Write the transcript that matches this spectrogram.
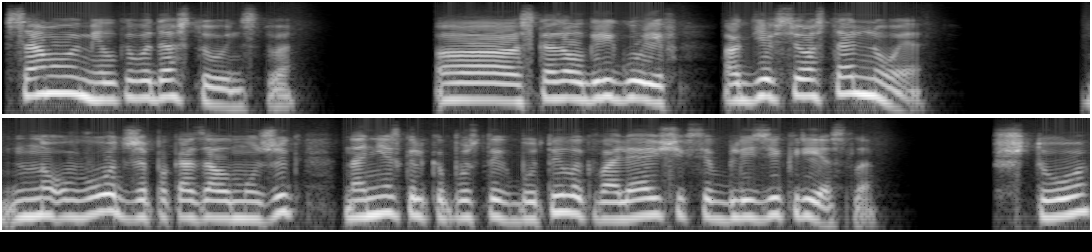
самого мелкого достоинства. «А, — сказал Григорьев, — а где все остальное?» «Ну, вот же», — показал мужик на несколько пустых бутылок, валяющихся вблизи кресла. «Что?»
